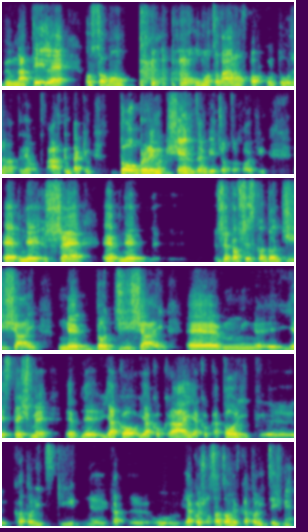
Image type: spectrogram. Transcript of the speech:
był na tyle osobą umocowaną w popkulturze, na tyle otwartym, takim dobrym księdzem, wiecie o co chodzi, że, że to wszystko do dzisiaj, do dzisiaj jesteśmy jako, jako kraj, jako katolik, katolicki, jakoś osadzony w katolicyzmie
